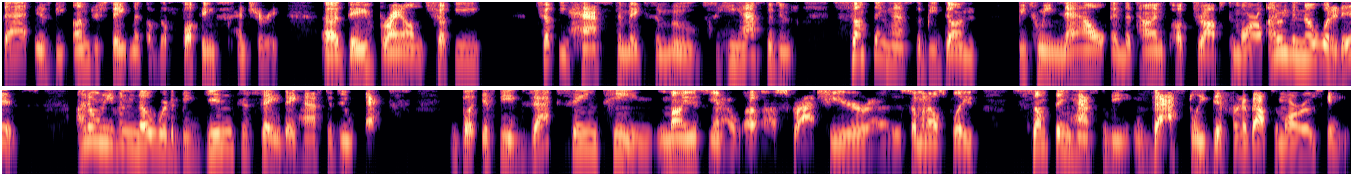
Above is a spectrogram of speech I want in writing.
That is the understatement of the fucking century. Uh, Dave Brown, Chucky Chucky has to make some moves. He has to do something has to be done between now and the time puck drops tomorrow. I don't even know what it is. I don't even know where to begin to say they have to do X. But if the exact same team, minus you know a, a scratch here, uh, someone else plays, something has to be vastly different about tomorrow's game.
